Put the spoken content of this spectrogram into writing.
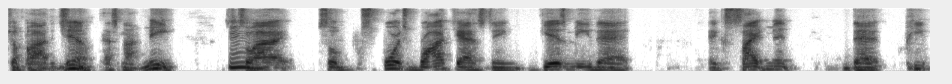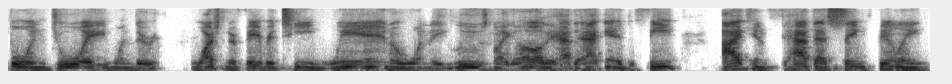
jump out of the gym. That's not me. Mm. So I so sports broadcasting gives me that excitement that people enjoy when they're watching their favorite team win or when they lose, like, oh, they have the acting of defeat. I can have that same feeling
